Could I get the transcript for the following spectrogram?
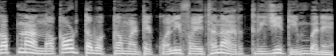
કપના નોકઆઉટ તબક્કા માટે ક્વોલિફાય થનાર ત્રીજી ટીમ બને.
